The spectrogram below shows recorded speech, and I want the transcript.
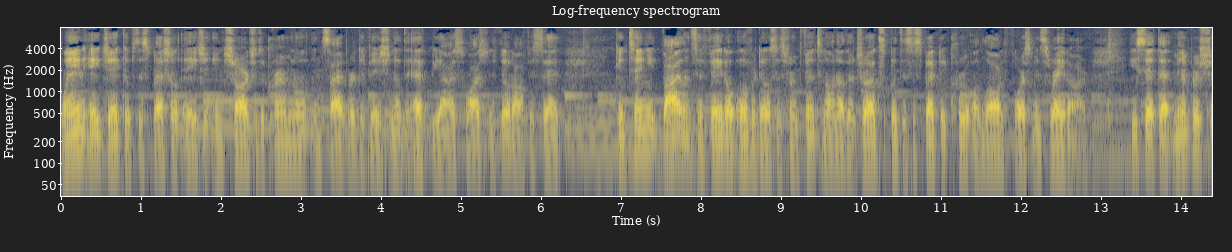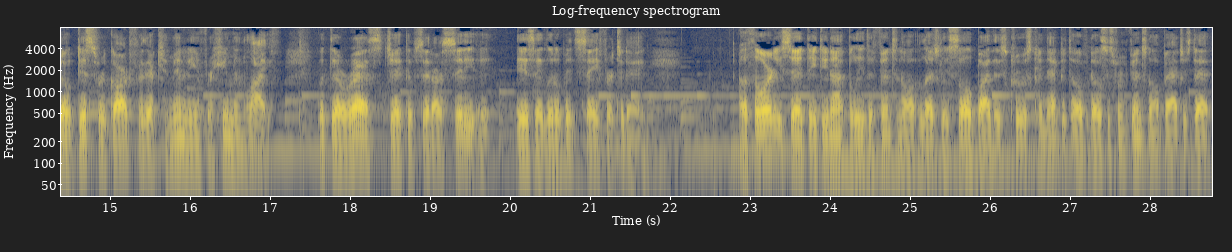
Wayne A. Jacobs, the special agent in charge of the Criminal and Cyber Division of the FBI's Washington Field Office, said Continued violence and fatal overdoses from fentanyl and other drugs put the suspected crew on law enforcement's radar. He said that members showed disregard for their community and for human life. With the arrest, Jacob said our city is a little bit safer today. Authorities said they do not believe the fentanyl allegedly sold by this crew is connected to overdoses from fentanyl batches that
